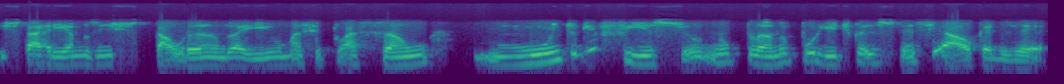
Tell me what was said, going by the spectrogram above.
estaríamos instaurando aí uma situação muito difícil no plano político existencial, quer dizer,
